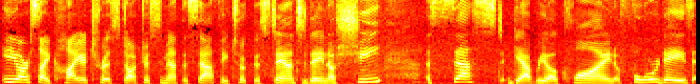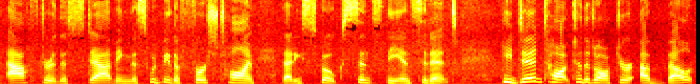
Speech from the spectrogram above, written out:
ER psychiatrist Dr. Samantha Safi took the stand today. Now, she assessed Gabriel Klein four days after the stabbing. This would be the first time that he spoke since the incident. He did talk to the doctor about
